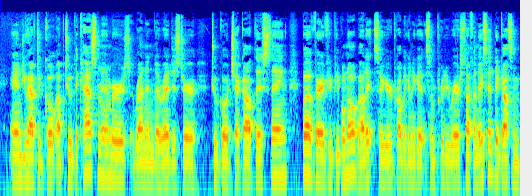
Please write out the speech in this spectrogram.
and you have to go up to the cast members run in the register to go check out this thing. But very few people know about it, so you're probably gonna get some pretty rare stuff. And they said they got some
